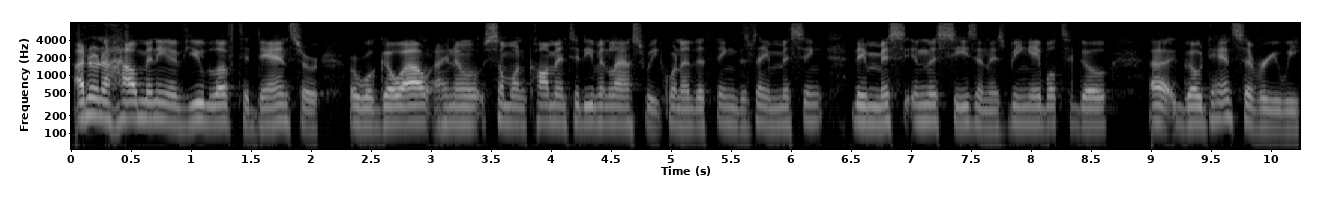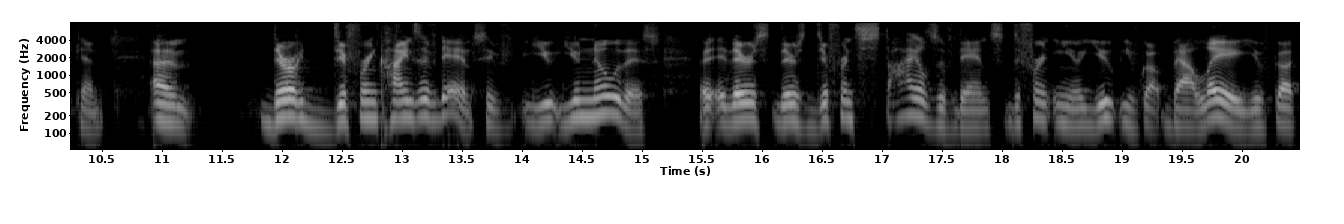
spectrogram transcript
I don't know how many of you love to dance or or will go out. I know someone commented even last week one of the things they missing they miss in this season is being able to go uh, go dance every weekend. Um, there are different kinds of dance. If you you know this, uh, there's there's different styles of dance. Different, you know, you you've got ballet, you've got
